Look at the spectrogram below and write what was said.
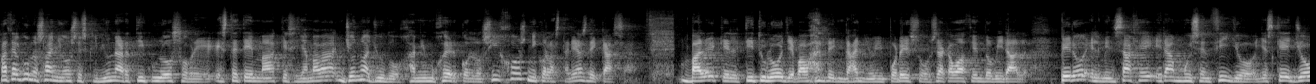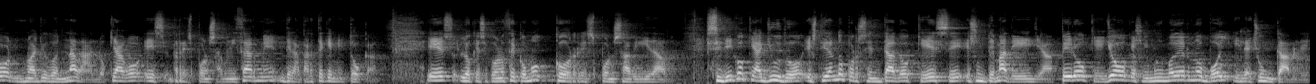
Hace algunos años escribí un artículo sobre este tema que se llamaba Yo no ayudo a mi mujer con los hijos ni con las tareas de casa. Vale que el título llevaba al engaño y por eso se acabó haciendo viral, pero el mensaje era muy sencillo y es que yo no ayudo en nada, lo que hago es responsabilizarme de la parte que me toca. Es lo que se conoce como corresponsabilidad. Si digo que ayudo, estoy dando por sentado que ese es un tema de ella, pero que yo, que soy muy moderno, voy y le echo un cable.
